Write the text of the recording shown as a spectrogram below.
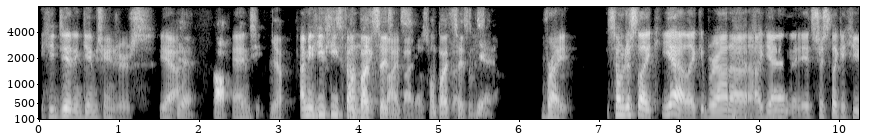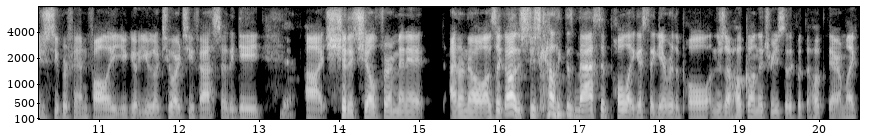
He did in Game Changers. Yeah. Yeah. Oh, yeah. And he- Yeah. I mean he he's found On found both like seasons. five idols On both but- seasons. Yeah. Right. So I'm just like, yeah, like Brianna again. It's just like a huge super fan folly. You go, you go too hard, too fast out of the gate. Yeah. Uh, should have chilled for a minute. I don't know. I was like, oh, she's got like this massive pole. I guess they gave her the pole, and there's a hook on the tree, so they put the hook there. I'm like,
